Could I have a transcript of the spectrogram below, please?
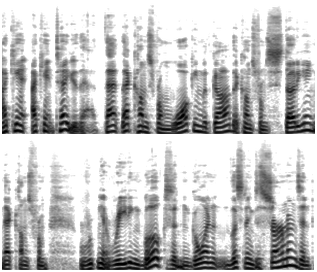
I can't I can't tell you that. That that comes from walking with God, that comes from studying, that comes from you know reading books and going and listening to sermons and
